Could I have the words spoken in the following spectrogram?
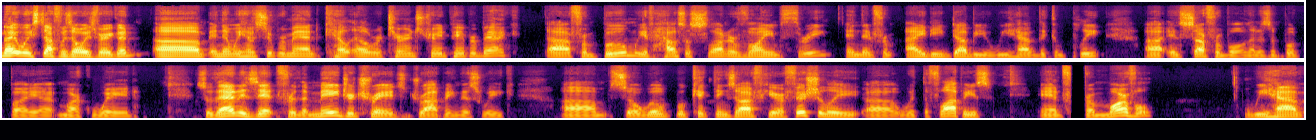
Nightwing stuff was always very good. Um, and then we have Superman Kal-El Returns trade paperback. Uh, from Boom, we have House of Slaughter Volume 3. And then from IDW, we have The Complete uh, Insufferable. And that is a book by uh, Mark Waid. So that is it for the major trades dropping this week. Um, so we'll we'll kick things off here officially uh, with the floppies, and from Marvel, we have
